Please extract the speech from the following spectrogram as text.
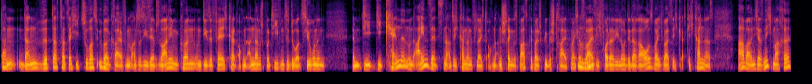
dann, dann wird das tatsächlich zu was übergreifen. Also sie selbst wahrnehmen können und diese Fähigkeit auch in anderen sportiven Situationen die, die kennen und einsetzen. Also ich kann dann vielleicht auch ein anstrengendes Basketballspiel bestreiten, weil ich das mhm. weiß. Ich fordere die Leute da raus, weil ich weiß, ich, ich kann das. Aber wenn ich das nicht mache,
